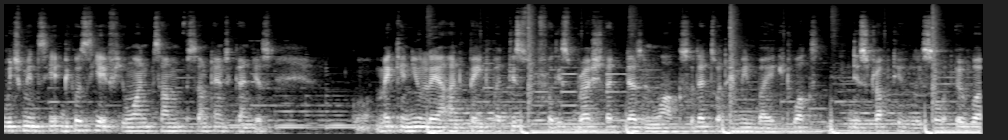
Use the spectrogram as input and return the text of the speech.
which means here because here if you want some sometimes you can just make a new layer and paint but this for this brush that doesn't work. So that's what i mean by it works destructively. So whatever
